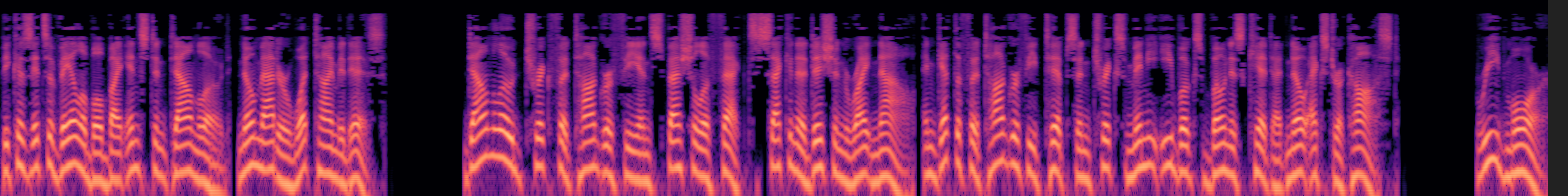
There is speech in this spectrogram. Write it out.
because it's available by instant download, no matter what time it is. Download Trick Photography and Special Effects 2nd edition right now, and get the Photography Tips and Tricks mini ebooks bonus kit at no extra cost. Read more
